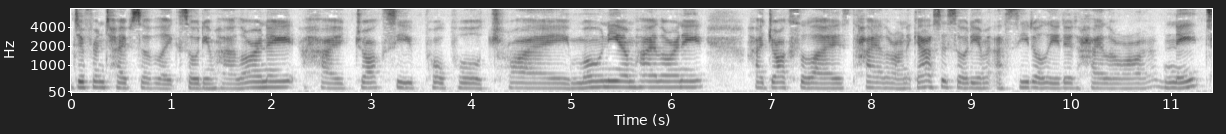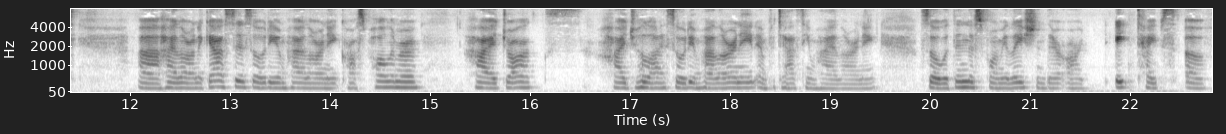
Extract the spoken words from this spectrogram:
different types of like sodium hyaluronate hydroxypropyl trimonium hyaluronate hydroxylized hyaluronic acid sodium acetylated hyaluronate uh, hyaluronic acid sodium hyaluronate cross polymer hydrox hydrolyzed sodium hyaluronate and potassium hyaluronate so within this formulation, there are eight types of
